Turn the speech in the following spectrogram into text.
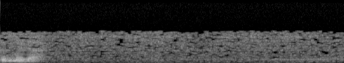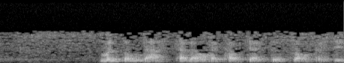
ขึ้นไม่ได้มันต้องได้ ถ้าเราให้เข้าใจเตือนรองให้ดี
